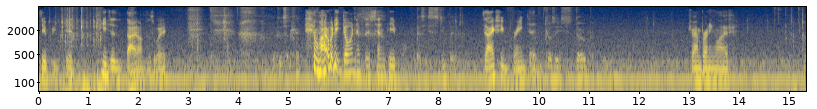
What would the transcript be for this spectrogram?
stupid kid. He just died on his way. Loser. Why would he go in if there's 10 people? Because he's stupid. He's actually brain dead. Because he's stupid. Drown burning alive. Nice.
